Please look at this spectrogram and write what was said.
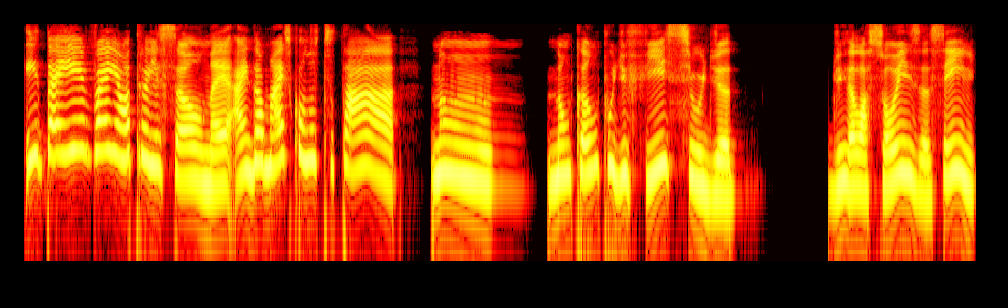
e daí vem outra lição, né? Ainda mais quando tu tá num, num campo difícil de, de relações, assim.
